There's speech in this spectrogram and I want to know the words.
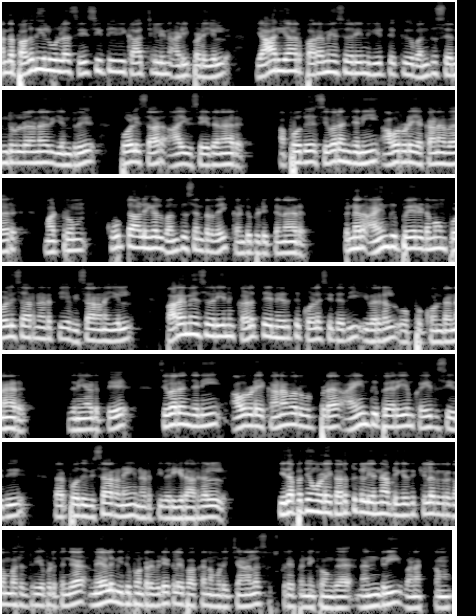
அந்த பகுதியில் உள்ள சிசிடிவி காட்சிகளின் அடிப்படையில் யார் யார் பரமேஸ்வரின் வீட்டுக்கு வந்து சென்றுள்ளனர் என்று போலீசார் ஆய்வு செய்தனர். அப்போது சிவரஞ்சனி அவருடைய கணவர் மற்றும் கூட்டாளிகள் வந்து சென்றதை கண்டுபிடித்தனர். பின்னர் ஐந்து பேரிடமும் போலீசார் நடத்திய விசாரணையில் பரமேஸ்வரியின் கழுத்தை நிறுத்தி கொலை செய்ததை இவர்கள் ஒப்புக்கொண்டனர். இதனை அடுத்து சிவரஞ்சனி அவருடைய கணவர் உட்பட ஐந்து பேரையும் கைது செய்து தற்போது விசாரணை நடத்தி வருகிறார்கள். இதை பற்றி உங்களுடைய கருத்துக்கள் என்ன அப்படிங்கிறது கீழே இருக்கிற கம்பாசல் தெரியப்படுத்துங்க. மேலும் இது போன்ற வீடியோக்களை பார்க்க நம்முடைய சேனலை சப்ஸ்கிரைப் பண்ணிக்கோங்க. நன்றி வணக்கம்.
